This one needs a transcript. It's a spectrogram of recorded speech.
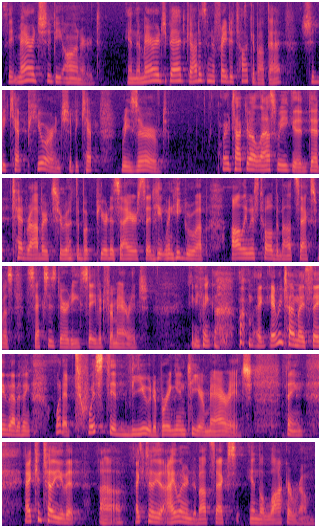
See, marriage should be honored. And the marriage bed, God isn't afraid to talk about that, should be kept pure and should be kept reserved. We talked about last week, uh, Ted Roberts, who wrote the book Pure Desire, said he, when he grew up, all he was told about sex was sex is dirty, save it for marriage. And you think, every time I say that, I think, what a twisted view to bring into your marriage thing. I can tell you that, uh, I can tell you that I learned about sex in the locker room.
